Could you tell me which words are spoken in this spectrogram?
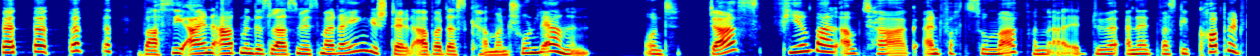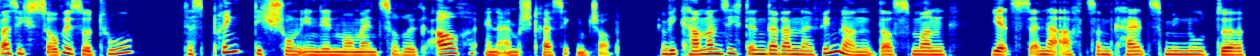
Was sie einatmen, das lassen wir jetzt mal dahingestellt, aber das kann man schon lernen. Und das viermal am Tag einfach zu machen, an etwas gekoppelt, was ich sowieso tue, das bringt dich schon in den Moment zurück, auch in einem stressigen Job. Wie kann man sich denn daran erinnern, dass man jetzt eine Achtsamkeitsminute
